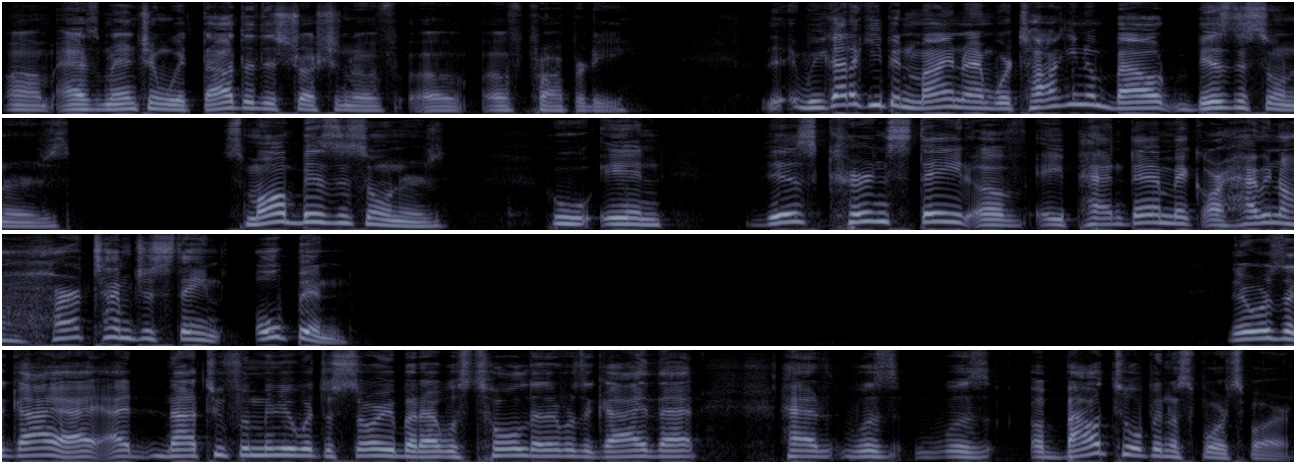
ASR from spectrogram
Um, as mentioned, without the destruction of, of, of property. We got to keep in mind, man, we're talking about business owners, small business owners who, in this current state of a pandemic, are having a hard time just staying open. There was a guy I, I'm not too familiar with the story, but I was told that there was a guy that had was was about to open a sports bar,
